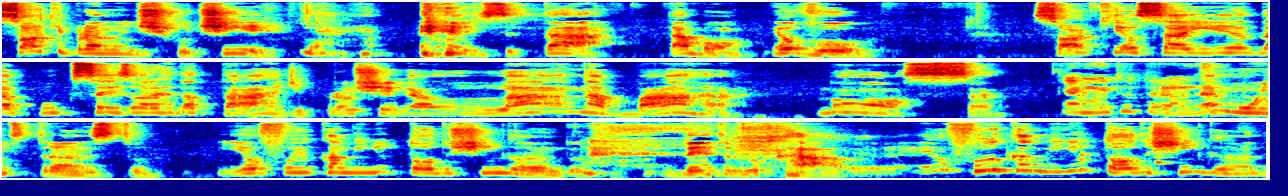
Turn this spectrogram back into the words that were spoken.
Só que para não discutir, eu disse, tá, tá bom, eu vou. Só que eu saía da PUC 6 horas da tarde para eu chegar lá na Barra. Nossa. É muito trânsito. É muito trânsito. E eu fui o caminho todo xingando dentro do carro. Eu fui o caminho todo xingando.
